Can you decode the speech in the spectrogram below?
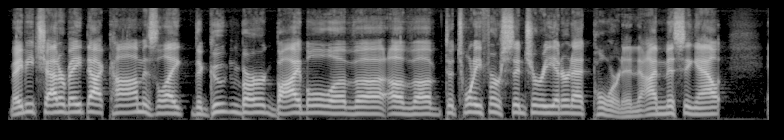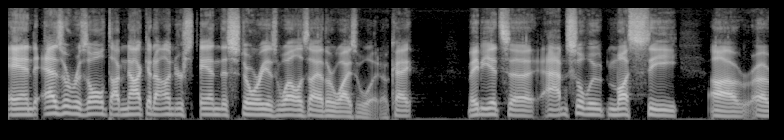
Maybe chaturbate.com is like the Gutenberg Bible of, uh, of uh, the 21st century internet porn, and I'm missing out. And as a result, I'm not going to understand this story as well as I otherwise would. Okay, maybe it's a absolute must see uh, uh,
